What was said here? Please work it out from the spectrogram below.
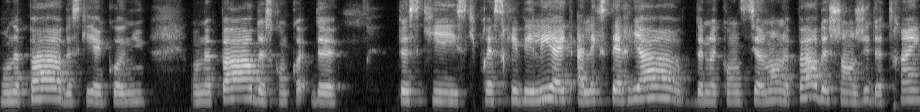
On a peur de ce qui est inconnu. On a peur de ce qu'on de, de ce qui, ce qui pourrait se révéler être à l'extérieur de notre conditionnement. On a peur de changer de train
